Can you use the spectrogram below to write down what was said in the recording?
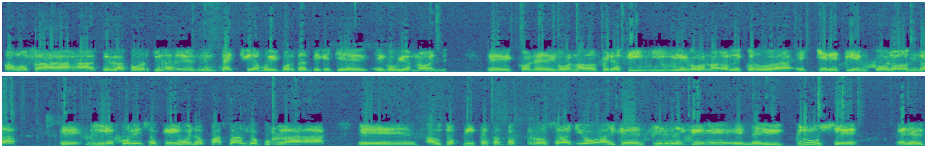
vamos a, hacer la cobertura de, una actividad muy importante que tiene el gobierno en, eh, con el gobernador Perotti y el gobernador de Córdoba Schiaretti en Coronda. Eh, y es por eso que, bueno, pasando por la eh, autopista Santa Fe Rosario, hay que decir de que en el cruce, en el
